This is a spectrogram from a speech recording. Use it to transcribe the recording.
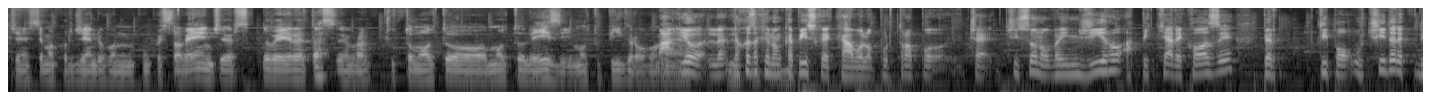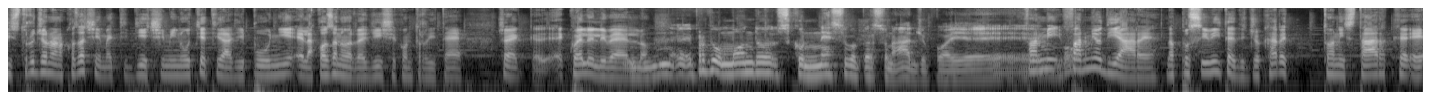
Ce ne stiamo accorgendo con, con questo Avengers, dove in realtà sembra tutto molto, molto lazy, molto pigro. Come... Ma io la, la cosa che non capisco è, cavolo, purtroppo, cioè, ci sono, vai in giro a picchiare cose per tipo uccidere, distruggere una cosa ci metti 10 minuti a tirargli i pugni e la cosa non reagisce contro di te. Cioè, è quello il livello. Mm, È proprio un mondo sconnesso col personaggio, poi. E... Farmi, boh. farmi odiare la possibilità di giocare Tony Stark e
